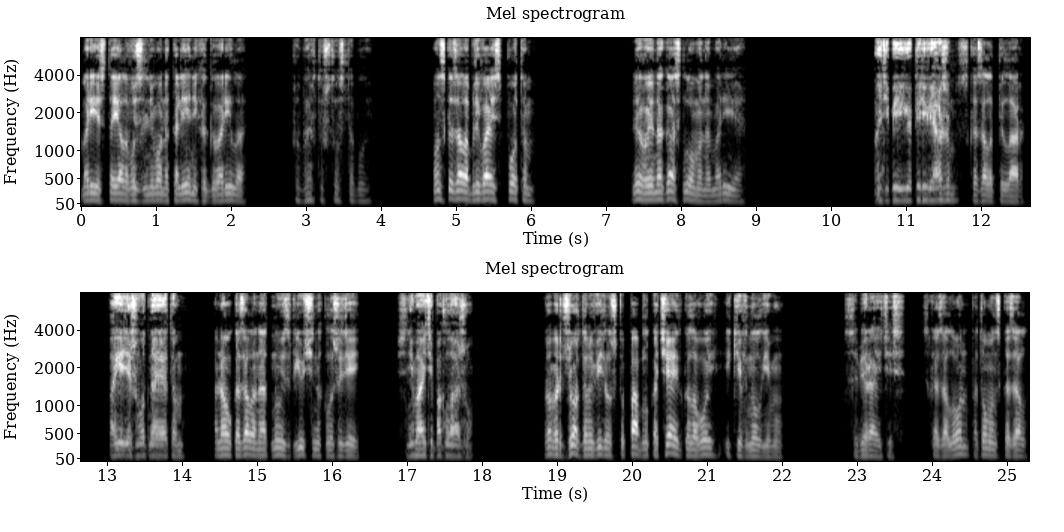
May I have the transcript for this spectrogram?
Мария стояла возле него на коленях и говорила, «Роберто, что с тобой?» Он сказал, обливаясь потом, «Левая нога сломана, Мария». «Мы тебе ее перевяжем», — сказала Пилар. «Поедешь вот на этом». Она указала на одну из вьюченных лошадей. «Снимайте поклажу». Роберт Джордан увидел, что Пабло качает головой, и кивнул ему. «Собирайтесь», — сказал он. Потом он сказал,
